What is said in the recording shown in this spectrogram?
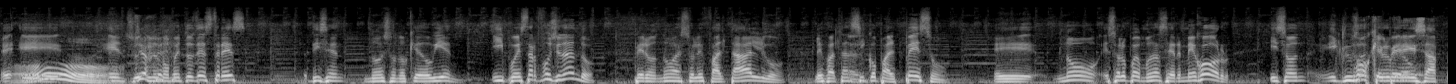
eh, eh, Oh. en, su- en los momentos de estrés dicen, no, eso no quedó bien. Y puede estar funcionando, pero no, a eso le falta algo. Le faltan cinco para el peso. Eh, no, eso lo podemos hacer mejor. Y son incluso... No, qué pereza.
